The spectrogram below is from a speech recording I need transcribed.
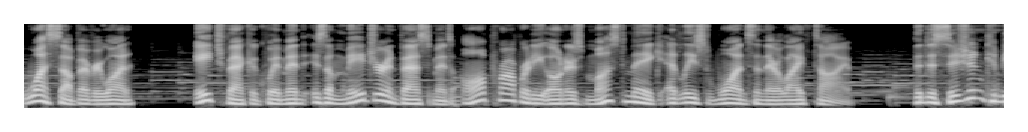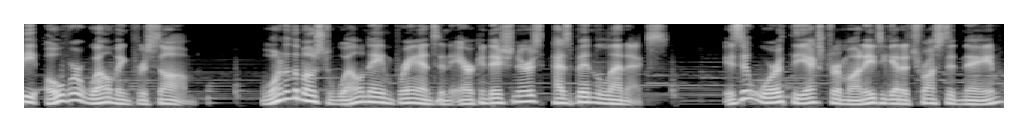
What's up, everyone? HVAC equipment is a major investment all property owners must make at least once in their lifetime. The decision can be overwhelming for some. One of the most well-named brands in air conditioners has been Lennox. Is it worth the extra money to get a trusted name?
